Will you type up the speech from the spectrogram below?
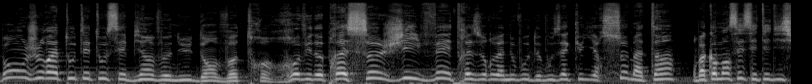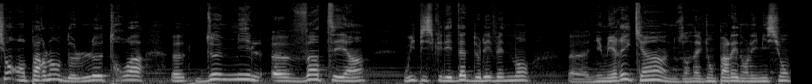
Bonjour à toutes et tous et bienvenue dans votre revue de presse JV. Très heureux à nouveau de vous accueillir ce matin. On va commencer cette édition en parlant de l'E3 2021. Oui, puisque les dates de l'événement euh, numérique, hein, nous en avions parlé dans l'émission,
